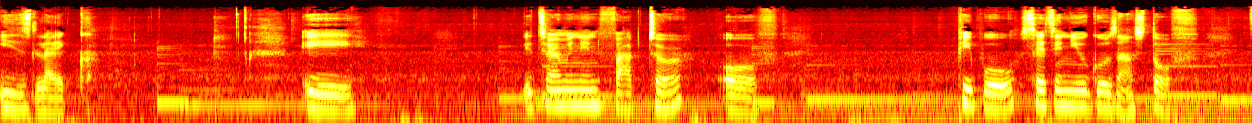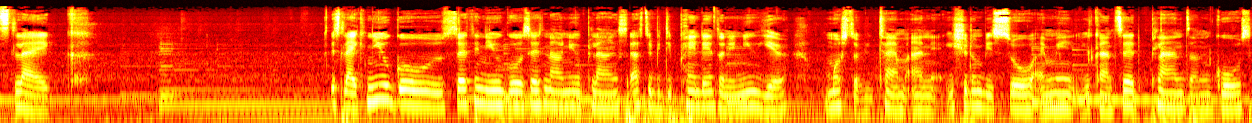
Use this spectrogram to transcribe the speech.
is like a determining factor of people setting new goals and stuff. It's like it's like new goals, setting new goals, setting out new plans has to be dependent on a new year most of the time, and it shouldn't be so. I mean, you can set plans and goals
